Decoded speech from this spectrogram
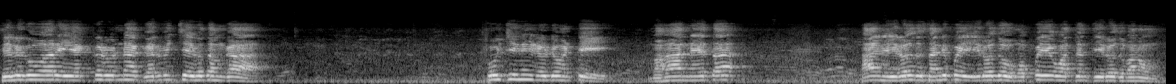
తెలుగువారు ఎక్కడున్నా గర్వించే విధంగా పూజనీయుడటువంటి మహానేత. ఆయన ఈరోజు చనిపోయి ఈరోజు ముప్పై వర్ధంతి ఈరోజు మనం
